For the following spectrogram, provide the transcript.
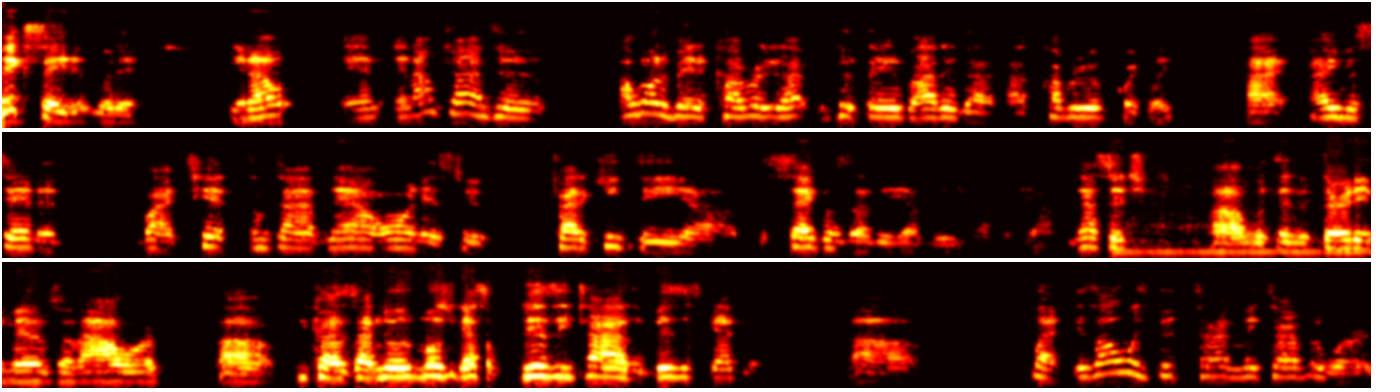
fixated with it, you know, and, and I'm trying to, I want to be able to cover it. The good thing about it, I, I cover it quickly. I, I even said that my intent sometimes now on is to try to keep the, uh, the segments of the, of the, of the uh, message uh, within the 30 minutes, an hour, uh, because I know most of you got some busy times and busy schedule. Uh, but it's always good time to make time for the word,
